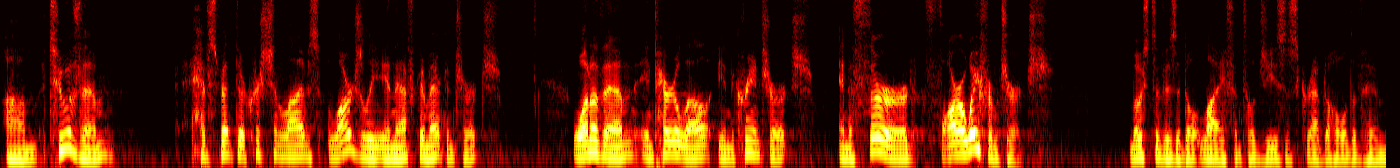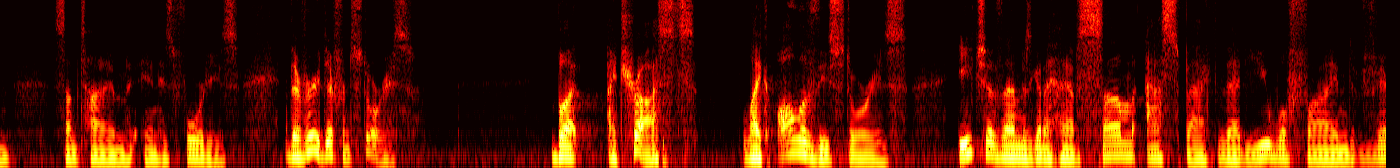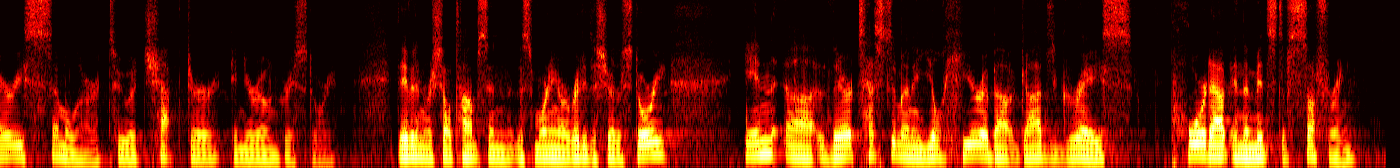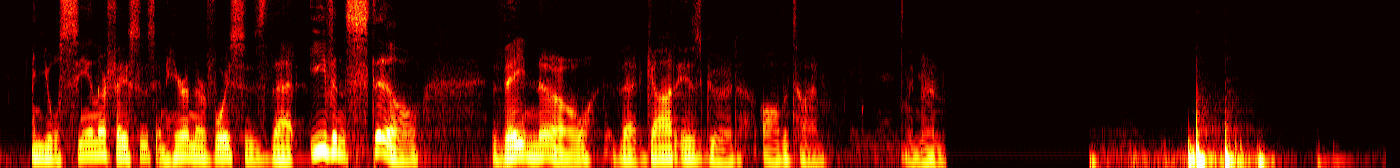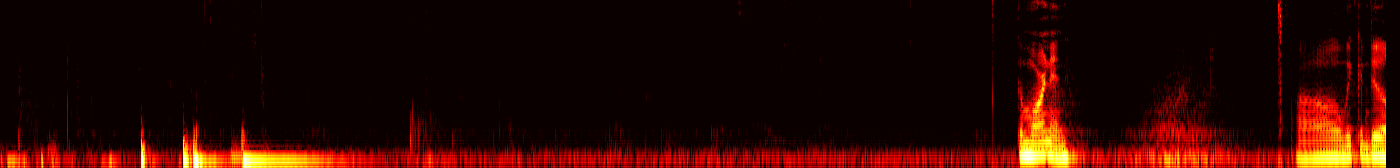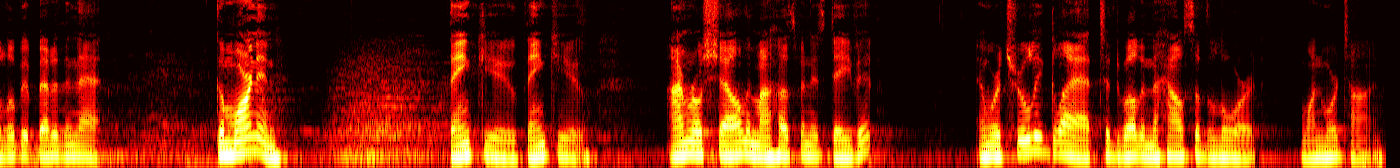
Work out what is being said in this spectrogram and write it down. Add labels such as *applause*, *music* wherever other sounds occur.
Um, two of them have spent their Christian lives largely in the African American church, one of them in parallel in the Korean church, and a third far away from church most of his adult life until Jesus grabbed a hold of him sometime in his 40s. They're very different stories. But I trust, like all of these stories, each of them is going to have some aspect that you will find very similar to a chapter in your own grace story. David and Rochelle Thompson this morning are ready to share their story. In uh, their testimony, you'll hear about God's grace poured out in the midst of suffering, and you will see in their faces and hear in their voices that even still, they know that God is good all the time. Amen. Amen. Good morning. Oh, we can do a little bit better than that. Good morning. Thank you. Thank you. I'm Rochelle, and my husband is David, and we're truly glad to dwell in the house of the Lord one more time.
